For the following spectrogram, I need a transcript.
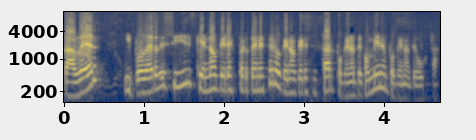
saber y poder decidir que no querés pertenecer o que no querés estar porque no te conviene, porque no te gusta.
